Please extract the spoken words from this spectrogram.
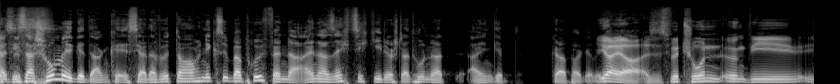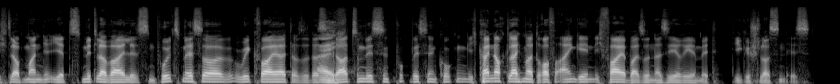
dieser, dieser Schummelgedanke ist ja, da wird doch auch nichts überprüft, wenn da einer 60 Kilo statt 100 eingibt. Körpergewicht. Ja, ja, also es wird schon irgendwie, ich glaube, man jetzt mittlerweile ist ein Pulsmesser required, also dass Echt? sie da zum bisschen, bisschen gucken. Ich kann auch gleich mal drauf eingehen, ich fahre ja bei so einer Serie mit, die geschlossen ist,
